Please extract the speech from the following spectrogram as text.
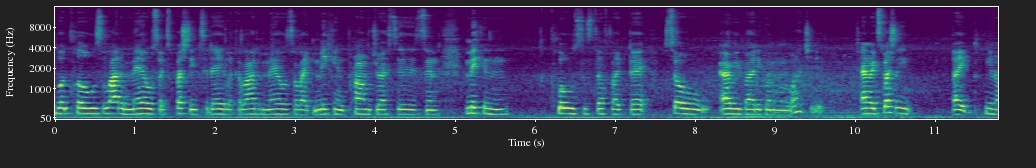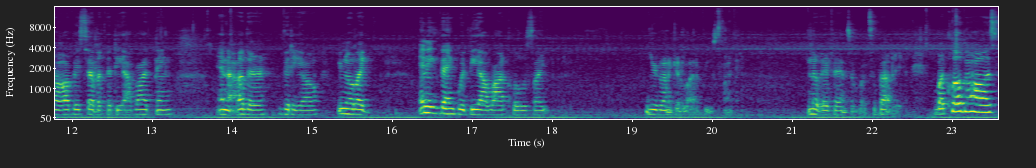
with clothes. A lot of males, especially today, like a lot of males are like making prom dresses and making clothes and stuff like that. So everybody going to want to watch it. And especially like, you know, obviously like a DIY thing in the other video, you know, like anything with DIY clothes, like you're going to get a lot of views on it. No ifs or buts about it. But clothing hauls,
